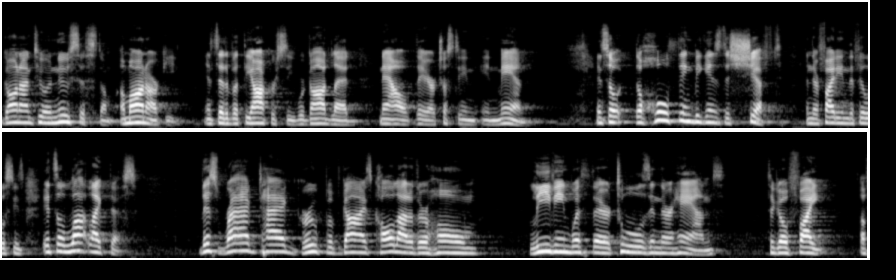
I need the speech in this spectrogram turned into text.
gone on to a new system, a monarchy, instead of a theocracy where God led. Now they are trusting in man. And so the whole thing begins to shift, and they're fighting the Philistines. It's a lot like this this ragtag group of guys called out of their home, leaving with their tools in their hands to go fight a,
